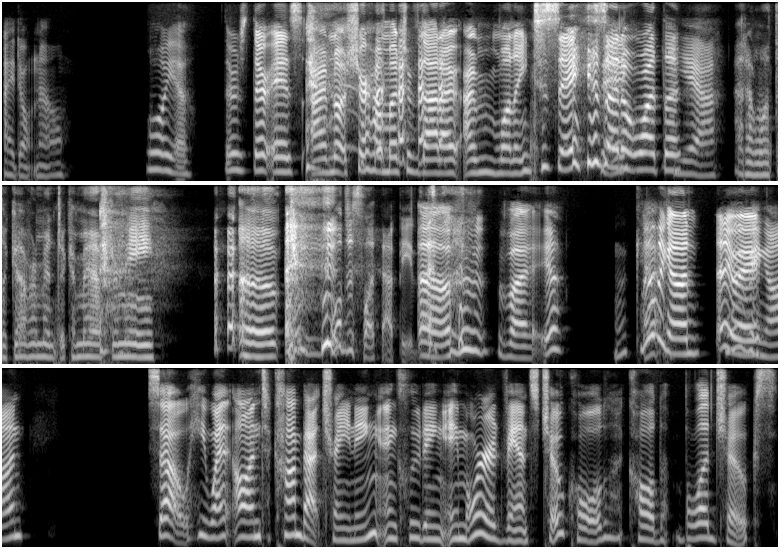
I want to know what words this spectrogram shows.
I don't know. Well, yeah. There's there is. I'm not sure how much of that I, I'm wanting to say because I don't want the yeah, I don't want the government to come after me. um. we'll just let that be. Then. uh, but yeah. okay. Moving on. Anyway. Moving on. So he went on to combat training, including a more advanced chokehold called blood chokes,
